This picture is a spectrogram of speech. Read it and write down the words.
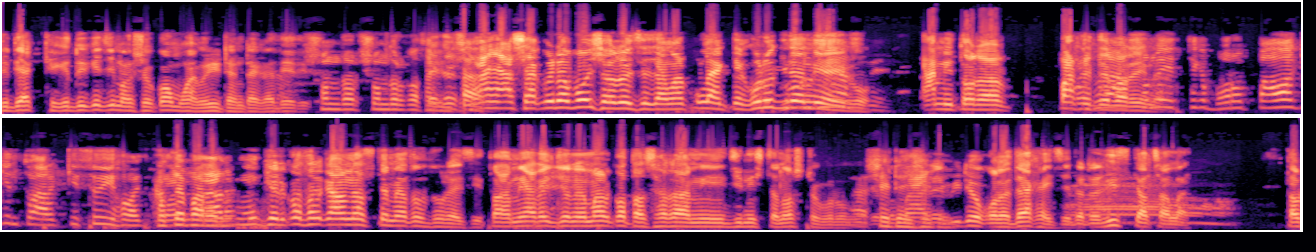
যদি এক থেকে দুই কেজি মাংস কম হয় আমি রিটার্ন টাকা দিয়ে দিই সুন্দর সুন্দর কথা আশা করে বসে রয়েছে যে আমার পোলা একটা গরু কিনে নিয়ে আইবো। আমি তোর আর বন্ধুরা, পারি না। এর থেকে বড় পাওয়া কিন্তু আর কিছুই হতে পারে না। মুখের কথার কারণে আজকে আমি এত দৌড়াইছি তো আমি আরেকজনের মার কথা ছাড়া আমি জিনিসটা নষ্ট করব হ্যাঁ, সেটাই, সেটাই। ভিডিও করে দেখাইছে বেটা রিস্কা চালায় তাও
